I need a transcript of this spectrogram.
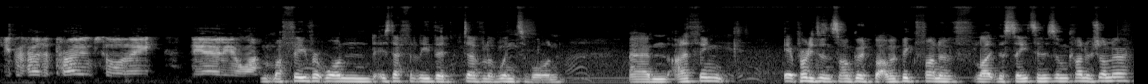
do you prefer the probes or the, the earlier one? My favourite one is definitely the Devil of Winterborne, um, and I think it probably doesn't sound good, but I'm a big fan of like the Satanism kind of genre.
